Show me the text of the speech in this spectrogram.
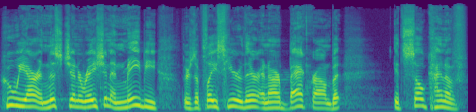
who we are in this generation, and maybe there's a place here or there in our background, but it's so kind of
